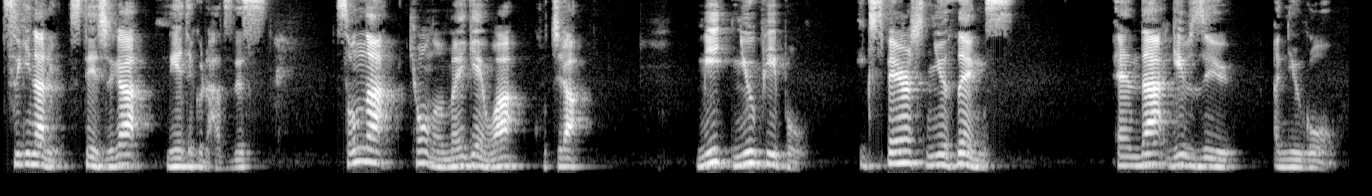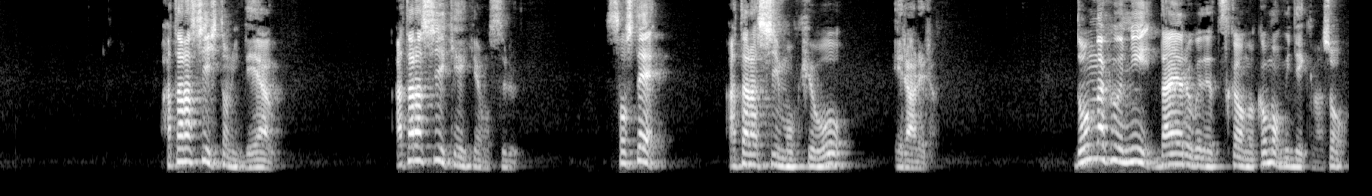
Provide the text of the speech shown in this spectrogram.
次なるステージが見えてくるはずです。そんな今日の名言はこちら。Meet new people, experience new things, and that gives you a new goal. 新しい人に出会う。新しい経験をする。そして、新しい目標を得られる。どんな風にダイアログで使うのかも見ていきましょ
